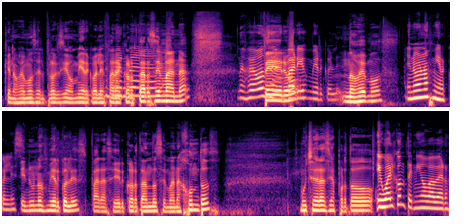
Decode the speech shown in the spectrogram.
que nos vemos el próximo miércoles para ¿Verdad? cortar semana. Nos vemos Pero en varios miércoles. Nos vemos En unos miércoles. en unos miércoles para seguir cortando semana juntos. Muchas gracias por todo. Igual contenido va a haber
